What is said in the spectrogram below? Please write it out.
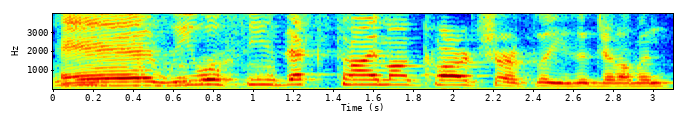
And we will see you next time on Card Sharks, ladies and gentlemen.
